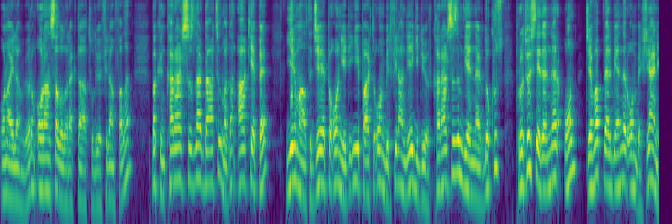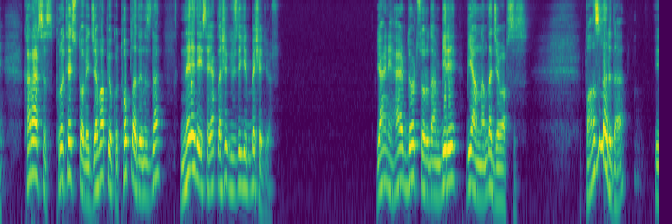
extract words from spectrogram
onaylamıyorum. Oransal olarak dağıtılıyor filan falan. Bakın kararsızlar dağıtılmadan AKP 26, CHP 17, İyi Parti 11 filan diye gidiyor. Kararsızım diyenler 9, protesto edenler 10, cevap vermeyenler 15. Yani kararsız, protesto ve cevap yoku topladığınızda neredeyse yaklaşık %25 ediyor. Yani her 4 sorudan biri bir anlamda cevapsız. Bazıları da ee,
